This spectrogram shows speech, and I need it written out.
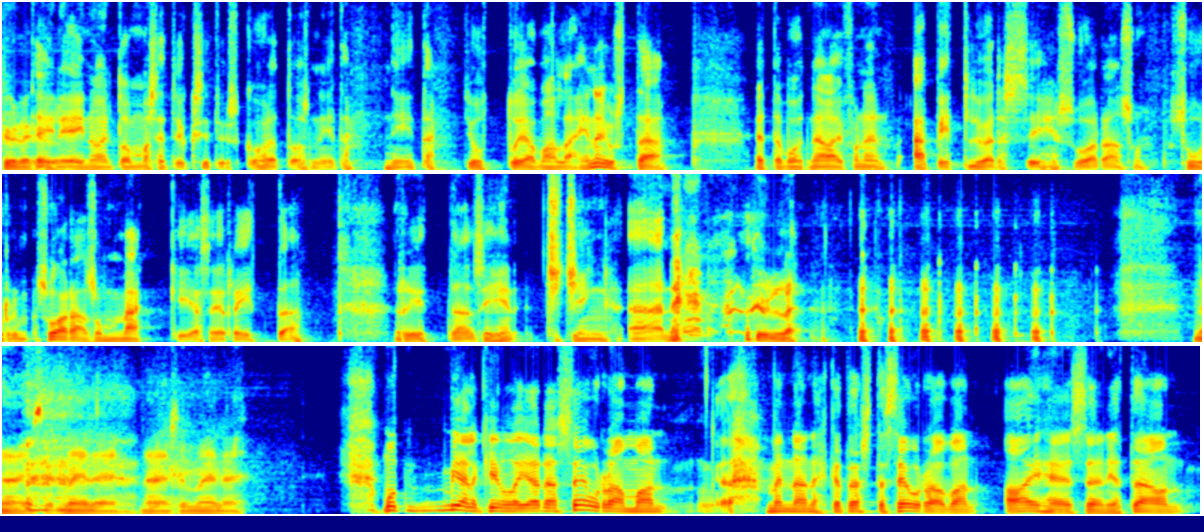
kyllä, ei, kyllä. ei noin tuommoiset yksityiskohdat ole niitä, niitä juttuja, vaan lähinnä just tämä, että voit ne iPhoneen appit lyödä siihen suoraan sun, suuri, suoraan sun Mackiin ja se riittää, riittää siihen chiching ääneen. Kyllä. näin se menee, näin se menee. Mutta mielenkiinnolla jäädään seuraamaan. Mennään ehkä tästä seuraavaan aiheeseen, ja tämä on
